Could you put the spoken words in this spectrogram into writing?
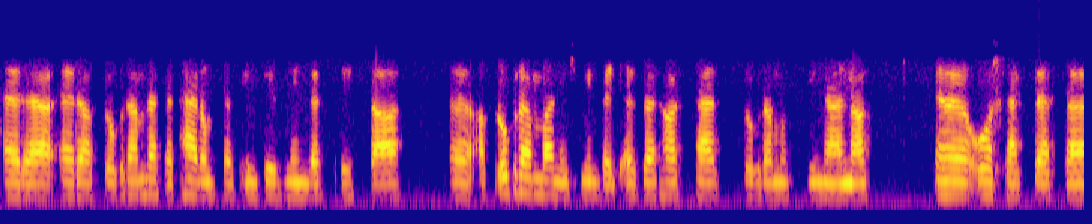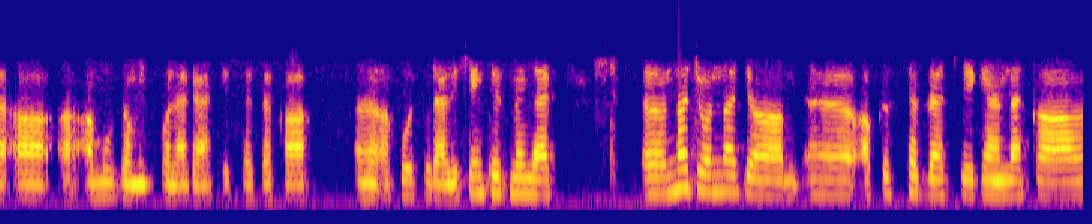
erre, erre a programra, tehát 300 intézmény vesz részt a a programban, és mintegy 1600 programot kínálnak országszerte a, a, a múzeumi kollégák és ezek a, a kulturális intézmények. Nagyon nagy a, a közkedveltség ennek a,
